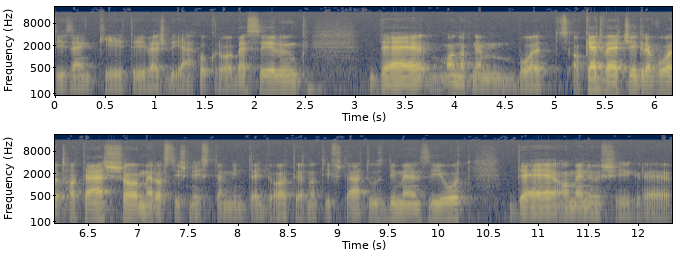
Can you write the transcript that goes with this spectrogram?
10-12 éves diákokról beszélünk, de annak nem volt, a kedveltségre volt hatása, mert azt is néztem, mint egy alternatív státuszdimenziót, de a menőségre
